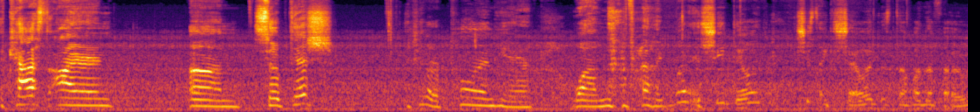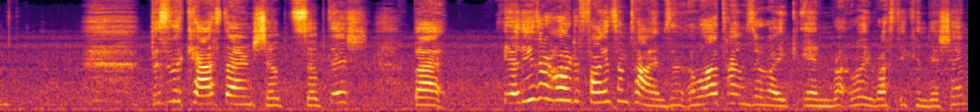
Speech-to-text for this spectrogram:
a cast iron um, soap dish. People are pulling in here while I'm probably like, what is she doing? She's like showing the stuff on the phone. This is a cast iron soap soap dish, but you know these are hard to find sometimes, and a lot of times they're like in really rusty condition.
